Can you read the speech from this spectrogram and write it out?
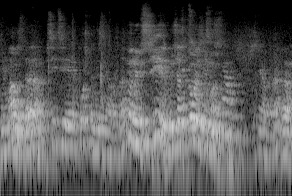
знімали? Да. Всі ці кошти ми зняли, так? Ну не всі, ну частково знімали. Зняли, так? Да,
